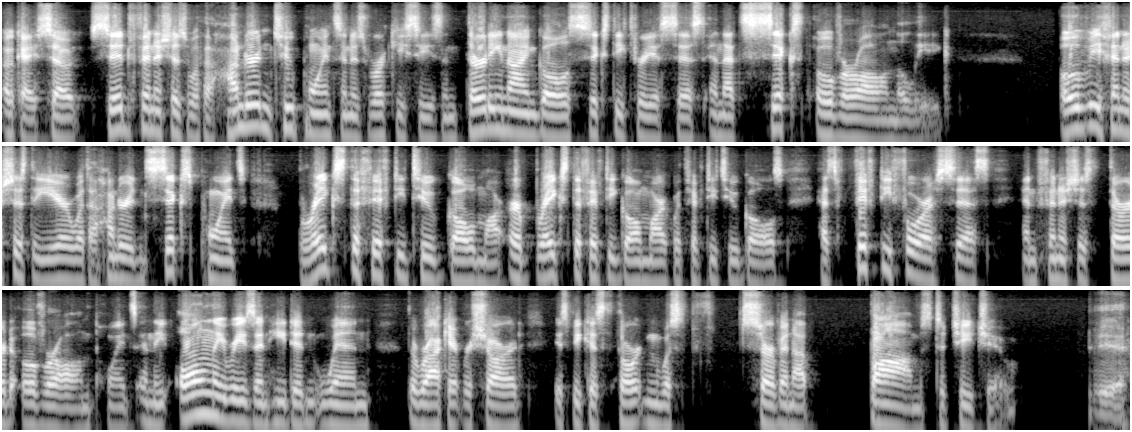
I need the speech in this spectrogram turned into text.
Okay, so Sid finishes with 102 points in his rookie season, 39 goals, 63 assists, and that's sixth overall in the league. Ovi finishes the year with 106 points, breaks the 52 goal mark or breaks the 50 goal mark with 52 goals, has 54 assists, and finishes third overall in points. And the only reason he didn't win the Rocket Richard is because Thornton was serving up bombs to Cheechoo. Yeah.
